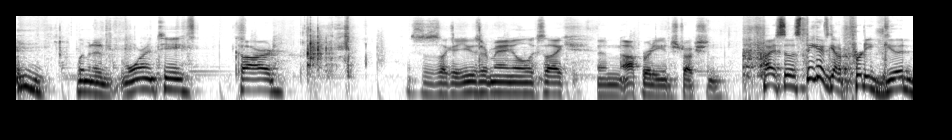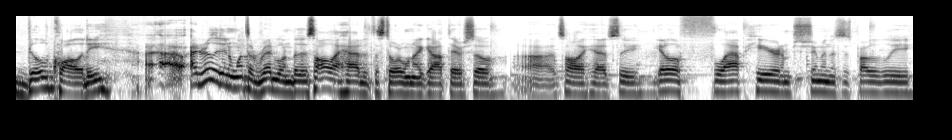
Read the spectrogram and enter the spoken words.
limited warranty card. This is like a user manual, looks like, an operating instruction. All right, so the speaker's got a pretty good build quality. I, I, really didn't want the red one, but it's all I had at the store when I got there, so uh, it's all I had. So you got a little flap here, and I'm assuming this is probably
